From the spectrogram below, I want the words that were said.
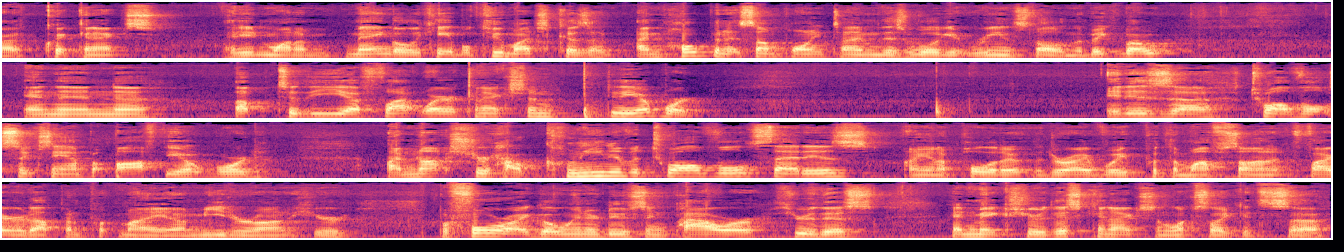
uh, quick connects. I didn't want to mangle the cable too much because I'm hoping at some point in time this will get reinstalled in the big boat. And then uh, up to the uh, flat wire connection to the outboard. It is a 12 volt 6 amp off the outboard. I'm not sure how clean of a 12 volts that is. I'm going to pull it out in the driveway, put the muffs on it, fire it up, and put my uh, meter on it here before I go introducing power through this and make sure this connection looks like it's, uh,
